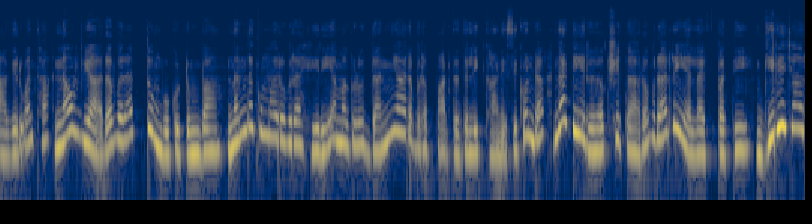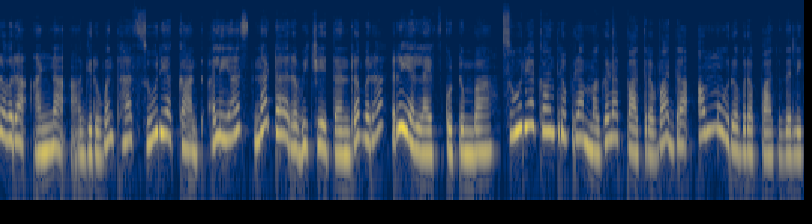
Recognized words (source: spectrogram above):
ಆಗಿರುವಂತಹ ನವ್ಯಾರವರ ತುಂಬು ಕುಟುಂಬ. ನಂದಕುಮಾರ್ ಅವರ ಹಿರಿಯ ಮಗಳು ಧನ್ಯಾರವರ ಪಾತ್ರದಲ್ಲಿ ಕಾಣಿಸಿಕೊಂಡ ನಟಿ ರಕ್ಷಿತಾ ರವರ ರಿಯಲ್ ಲೈಫ್ ಪತಿ. ಗಿರಿಜಾರವರ ಅಣ್ಣ ಆಗಿರುವಂತಹ ಸೂರ್ಯಕಾಂತ್ ಅಲಿಯಾಸ್ ನಟ ರವಿಚೇತನ್ ರವರ ರಿಯಲ್ ಲೈಫ್ ಕುಟುಂಬ. ಸೂರ್ಯಕಾಂತ್ ರವರ ಮಗಳ ಪಾತ್ರವಾದ ಅಮ್ಮೂರವರ ಪಾತ್ರದಲ್ಲಿ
